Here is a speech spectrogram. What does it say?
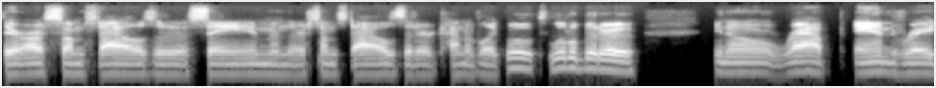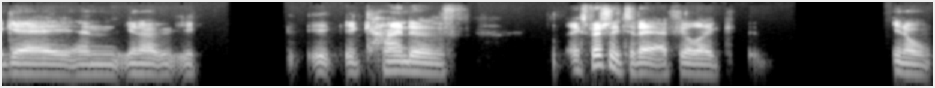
there are some styles that are the same and there are some styles that are kind of like well it's a little bit of you know rap and reggae and you know it, it, it kind of especially today i feel like you know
